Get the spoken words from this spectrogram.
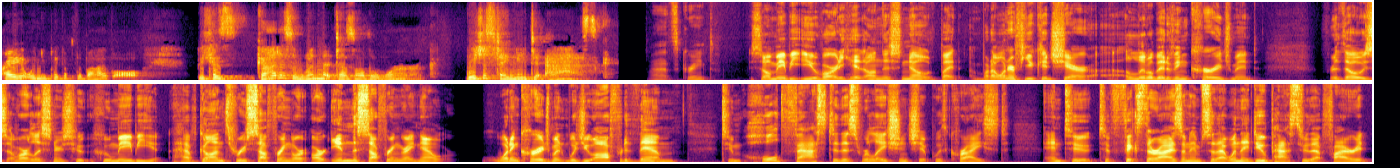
Pray it when you pick up the Bible because God is the one that does all the work. We just need to ask. That's great. So maybe you've already hit on this note, but but I wonder if you could share a little bit of encouragement for those of our listeners who, who maybe have gone through suffering or are in the suffering right now? What encouragement would you offer to them to hold fast to this relationship with Christ and to, to fix their eyes on Him so that when they do pass through that fire, it,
